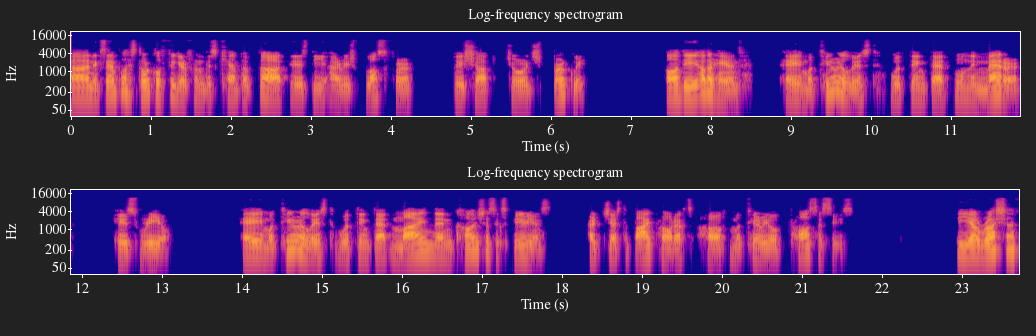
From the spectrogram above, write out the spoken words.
An example historical figure from this camp of thought is the Irish philosopher Bishop George Berkeley. On the other hand, a materialist would think that only matter is real. A materialist would think that mind and conscious experience are just byproducts of material processes. The uh, Russian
